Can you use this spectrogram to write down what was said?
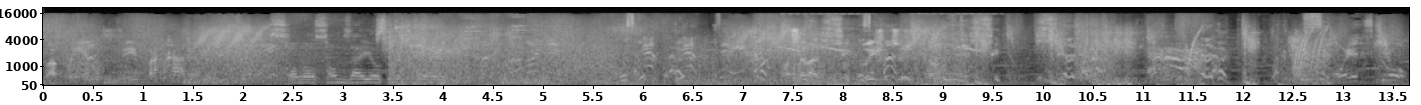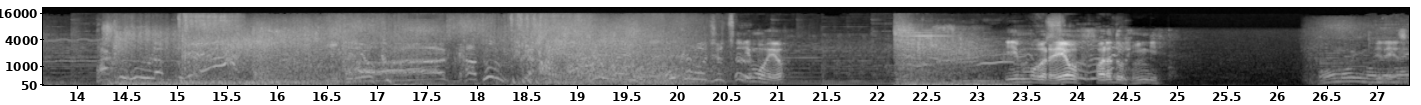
Tô apanhando feio pra caramba. その存在を消して Nossa, ela usou dois jutsus de cão. 燃え尽きろ爆風ラップいけるよカトン龍炎放火の術 E morreu. E morreu fora do ringue. 思いも Beleza.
